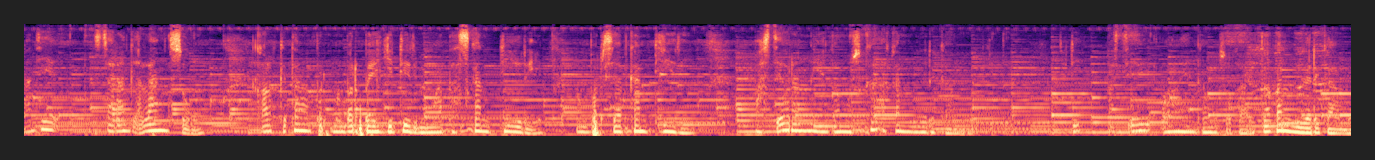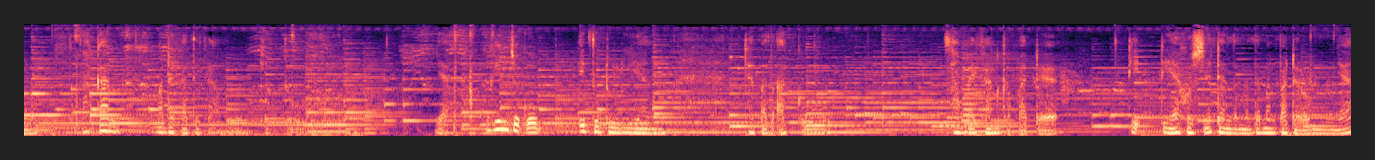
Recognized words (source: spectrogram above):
nanti secara nggak langsung kalau kita memper, memperbaiki diri memataskan diri mempersiapkan diri pasti orang yang kamu suka akan melirik kamu gitu. Jadi pasti orang yang kamu suka itu akan melirik kamu akan mendekati kamu gitu. Ya mungkin cukup itu dulu yang dapat aku sampaikan kepada dia khususnya dan teman-teman pada umumnya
